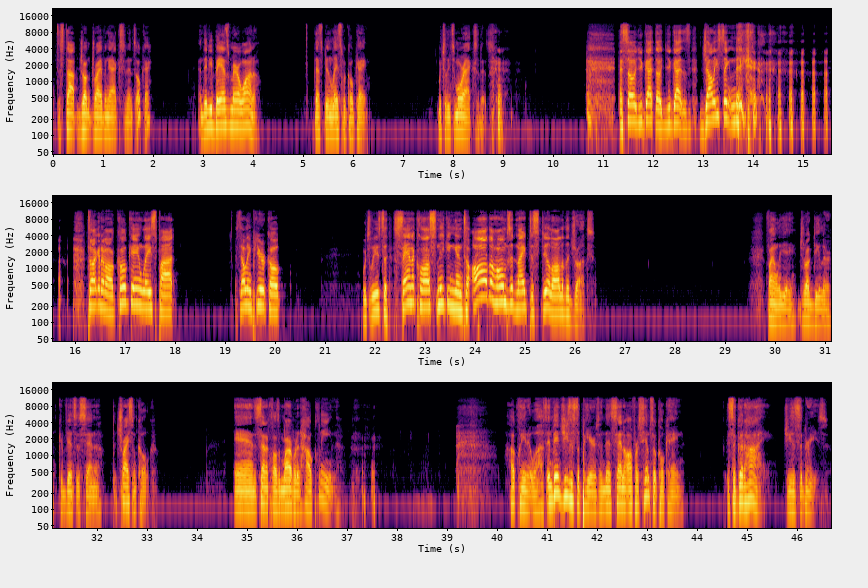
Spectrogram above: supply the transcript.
to stop drunk driving accidents. Okay. And then he bans marijuana that's been laced with cocaine, which leads to more accidents. And so you got the you got Jolly Saint Nick talking about cocaine lace pot, selling pure coke, which leads to Santa Claus sneaking into all the homes at night to steal all of the drugs. Finally, a drug dealer convinces Santa to try some coke. And Santa Claus marveled at how clean how clean it was. And then Jesus appears, and then Santa offers him some cocaine. It's a good high. Jesus agrees.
